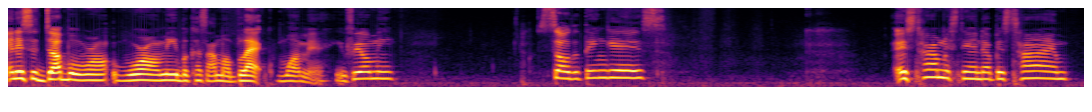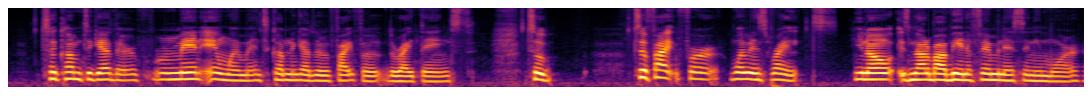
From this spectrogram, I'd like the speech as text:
and it's a double war on me because i'm a black woman you feel me so the thing is, it's time to stand up. It's time to come together for men and women to come together to fight for the right things. To to fight for women's rights. You know, it's not about being a feminist anymore.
